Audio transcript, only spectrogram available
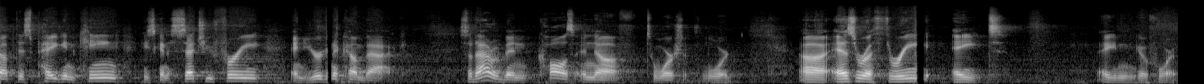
up this pagan king. He's going to set you free, and you're going to come back. So that would have been cause enough to worship the Lord. Uh, Ezra 3 8. Aiden, go for it.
